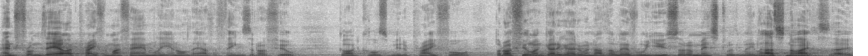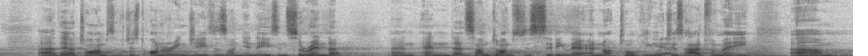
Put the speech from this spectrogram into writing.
And from there, I pray for my family and all the other things that I feel God calls me to pray for. But I feel I'm going to go to another level. You sort of messed with me last night. So uh, there are times of just honoring Jesus on your knees in surrender. And, and uh, sometimes just sitting there and not talking, which is hard for me, um,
